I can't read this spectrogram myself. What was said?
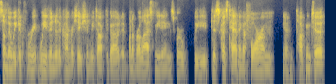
something we could re- weave into the conversation we talked about at one of our last meetings where we discussed having a forum, you know, talking to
